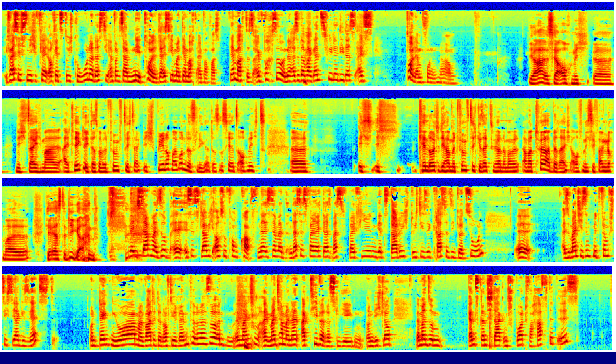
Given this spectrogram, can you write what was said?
Ich weiß jetzt nicht, vielleicht auch jetzt durch Corona, dass die einfach gesagt haben, nee, toll, da ist jemand, der macht einfach was. Der macht das einfach so. Ne? Also da waren ganz viele, die das als toll empfunden haben. Ja, ist ja auch nicht, äh, nicht, sage ich mal, alltäglich, dass man mit 50 sagt, ich spiele noch mal Bundesliga. Das ist ja jetzt auch nichts. Äh, ich, ich kenne Leute, die haben mit 50 gesagt, sie hören im Amateurbereich auf, nicht sie fangen noch mal hier erste Liga an. Ich sag mal so, äh, es ist glaube ich auch so vom Kopf. Ne? Das ist vielleicht das, was bei vielen jetzt dadurch durch diese krasse Situation. Äh, also manche sind mit 50 sehr gesetzt und denken, ja, man wartet dann auf die Rente oder so. Und manche, manche haben ein aktiveres Leben. Und ich glaube, wenn man so ganz, ganz stark im Sport verhaftet ist,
